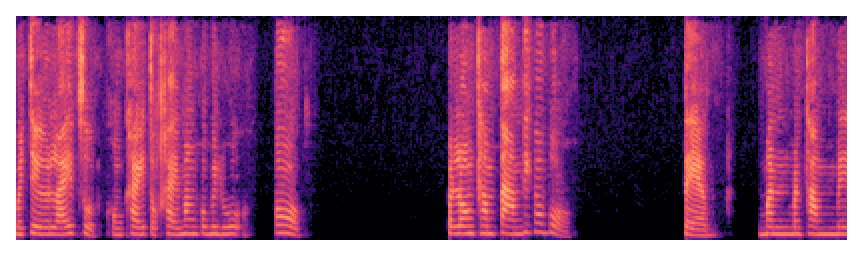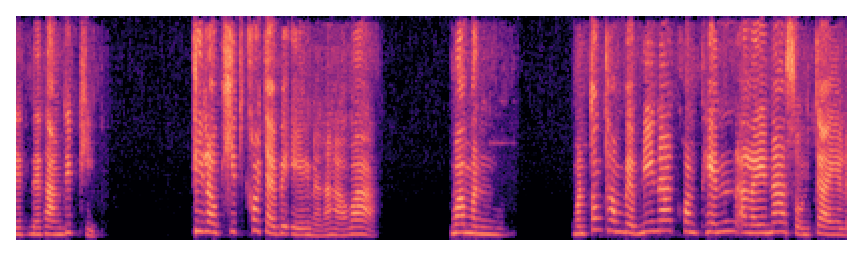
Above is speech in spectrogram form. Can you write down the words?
มาเจอไลฟ์สดของใครต่อใครมั่งก็ไม่รู้ ก็ ไปลองทำตามที่เขาบอก แต่มันมันทำในในทางที่ผิด ที่เราคิดเข้าใจไปเองนะนะคะ ว่าว่ามันมันต้องทำแบบนี้นะคอนเทนต์อะไรน่าสนใจอะไร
